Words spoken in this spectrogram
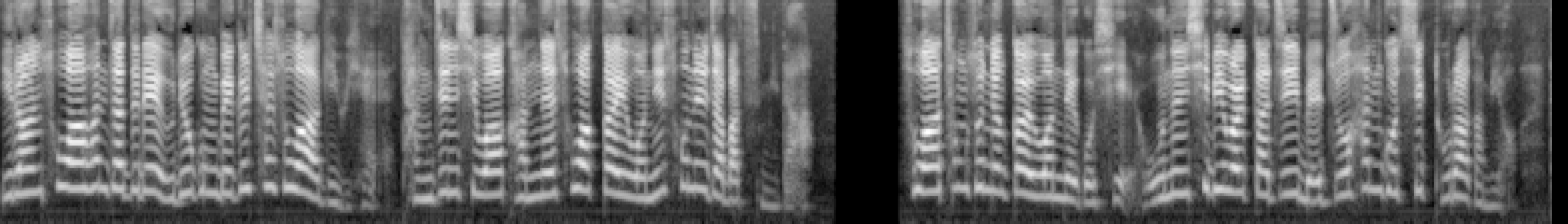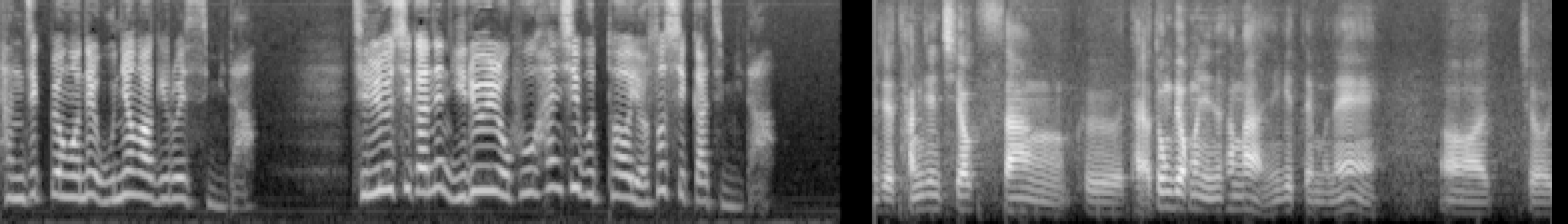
이런 소아 환자들의 의료 공백을 최소화하기 위해 당진시와 관내 소아과 의원이 손을 잡았습니다. 소아 청소년과 의원 4곳이 오는 12월까지 매주 한 곳씩 돌아가며 당직병원을 운영하기로 했습니다. 진료 시간은 일요일 오후 1시부터 6시까지입니다. 이제 당진 지역상 그 아동병원이 있는 상관 아니기 때문에 어, 저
